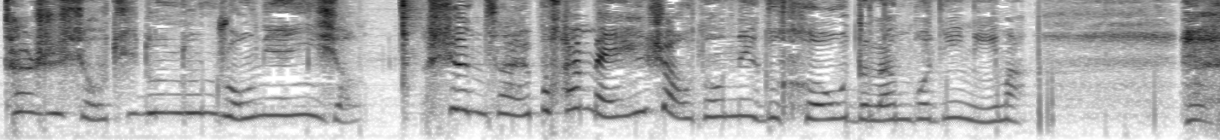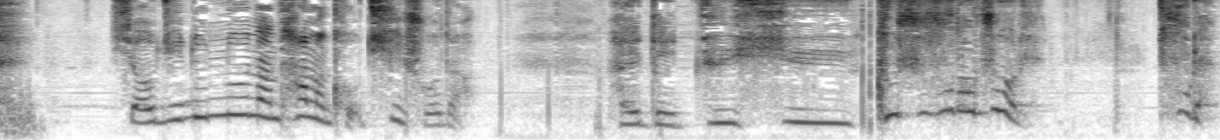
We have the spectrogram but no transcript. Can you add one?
但是小鸡墩墩转念一想，现在不还没找到那个可恶的兰博基尼吗？哎，小鸡墩墩呢叹了口气，说道：“还得继续。”可是说到这里，突然，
